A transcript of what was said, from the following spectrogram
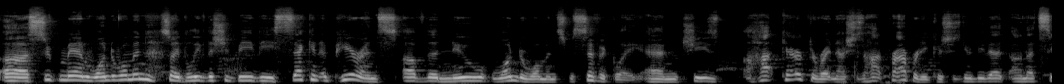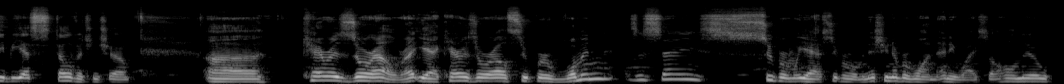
Uh, Superman Wonder Woman. So I believe this should be the second appearance of the new Wonder Woman specifically. And she's a hot character right now. She's a hot property because she's going to be that on that CBS television show. Uh, Kara Zor-El, right? Yeah, Kara Zor-El, Superwoman, does it say? Super, yeah, Superwoman, issue number one, anyway. So a whole new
